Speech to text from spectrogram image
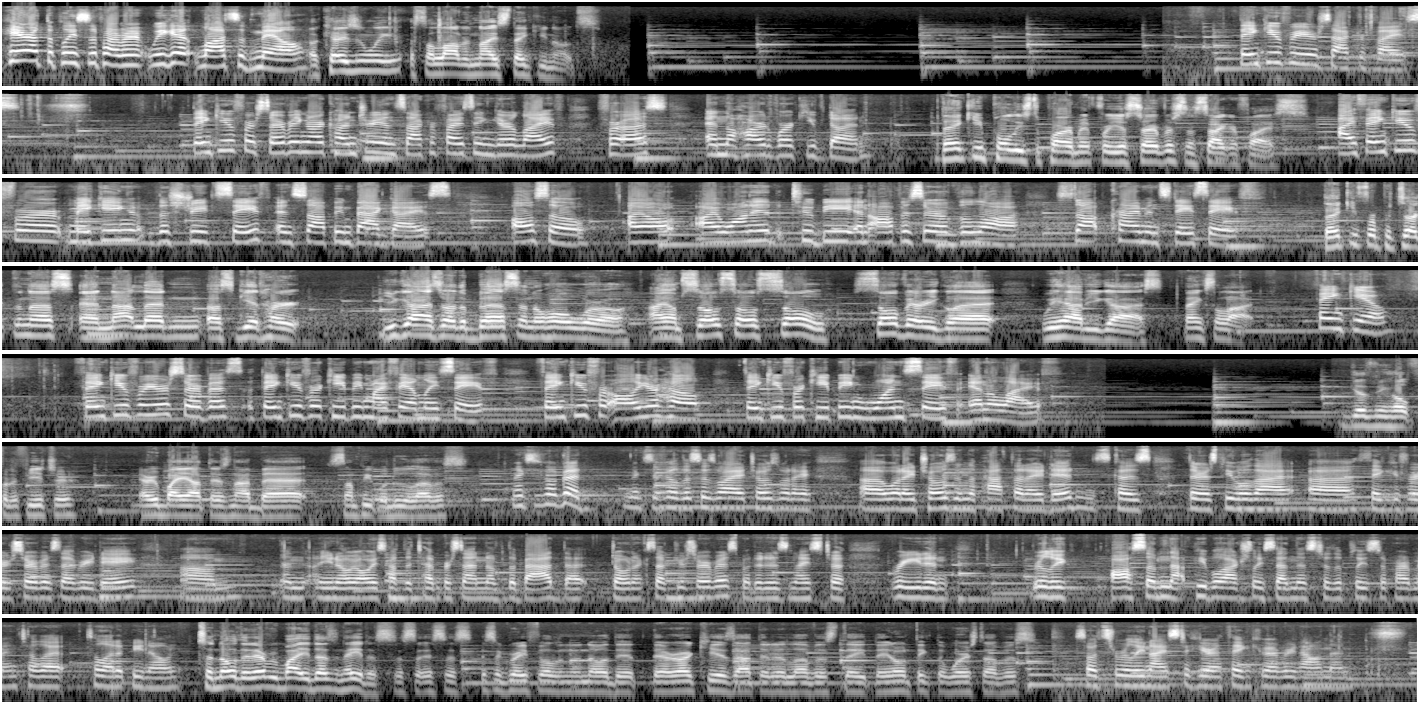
Here at the police department, we get lots of mail. Occasionally, it's a lot of nice thank you notes. Thank you for your sacrifice. Thank you for serving our country and sacrificing your life for us and the hard work you've done. Thank you, Police Department, for your service and sacrifice. I thank you for making the streets safe and stopping bad guys. Also, I, I wanted to be an officer of the law, stop crime and stay safe. Thank you for protecting us and not letting us get hurt. You guys are the best in the whole world. I am so, so, so, so very glad we have you guys. Thanks a lot. Thank you. Thank you for your service. Thank you for keeping my family safe. Thank you for all your help. Thank you for keeping one safe and alive. Gives me hope for the future. Everybody out there is not bad. Some people do love us. Makes me feel good. Makes me feel this is why I chose what I uh, what I chose and the path that I did. It's because there's people that uh, thank you for your service every day. Um, and you know, we always have the 10% of the bad that don't accept your service, but it is nice to read and really awesome that people actually send this to the police department to let to let it be known. To know that everybody doesn't hate us, it's a, it's a, it's a great feeling to know that there are kids out there that love us. They, they don't think the worst of us. So it's really nice to hear a thank you every now and then.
